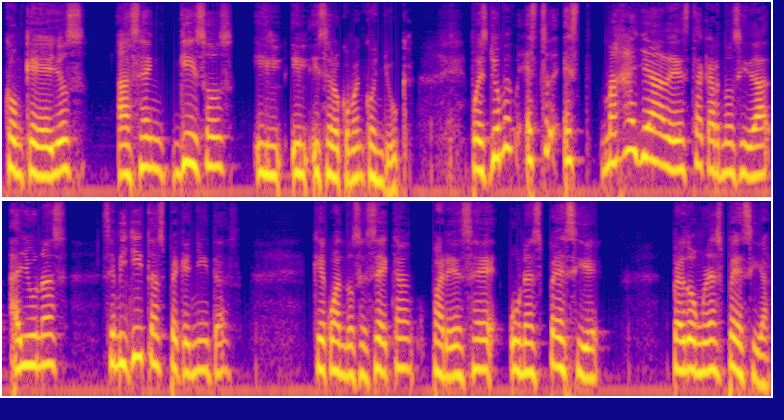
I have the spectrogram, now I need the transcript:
con que ellos hacen guisos y, y- y se lo comen con yuca. Pues yo me, esto es más allá de esta carnosidad hay unas semillitas pequeñitas que cuando se secan parece una especie, perdón, una especia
